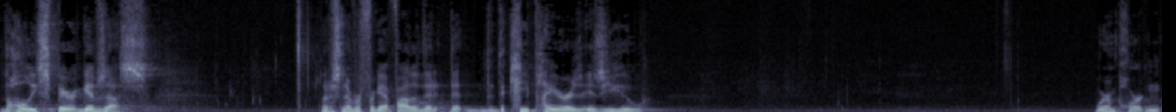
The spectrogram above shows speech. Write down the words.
the Holy Spirit gives us. Let us never forget, Father, that, that the key player is, is you. We're important,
